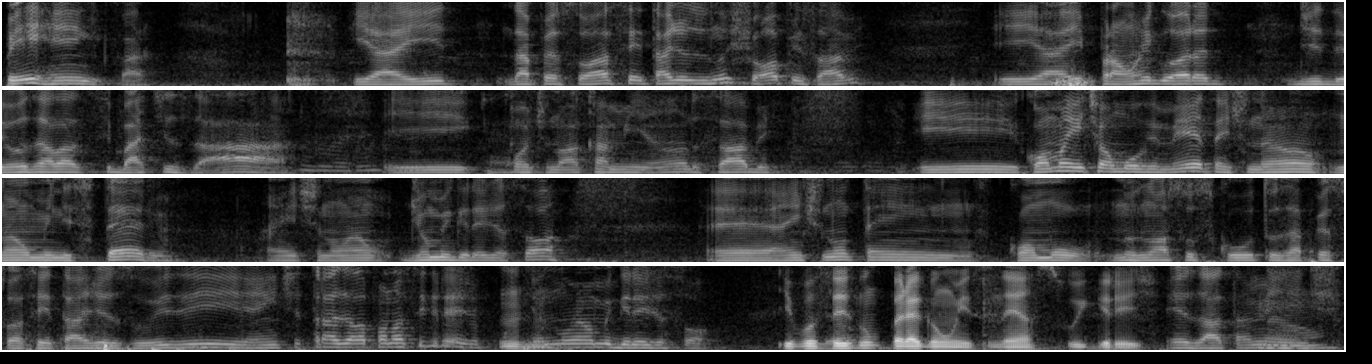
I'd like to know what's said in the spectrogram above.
perrengue, cara. E aí, da pessoa aceitar Jesus no shopping, sabe? E aí, pra honra e glória de Deus, ela se batizar e continuar caminhando, sabe? E como a gente é um movimento, a gente não é, não é um ministério, a gente não é um- de uma igreja só, é, a gente não tem como, nos nossos cultos, a pessoa aceitar Jesus e a gente trazer ela pra nossa igreja, porque Uhum. não é uma igreja só. E vocês não pregam isso, né? A sua igreja. Exatamente,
